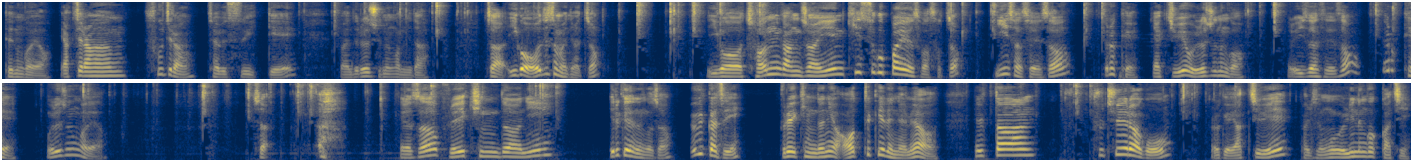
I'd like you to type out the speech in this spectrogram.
되는 거예요. 약지랑 소지랑 잡을 수 있게 만들어주는 겁니다. 자, 이거 어디서 많이 봤죠? 이거 전 강좌인 kiss goodbye에서 봤었죠? 이 자세에서 이렇게 약지 위에 올려주는 거. 이 자세에서 이렇게 올려주는 거예요. 자, 아, 그래서 브레이킹 던이 이렇게 되는 거죠. 여기까지 브레이킹 던이 어떻게 되냐면 일단 풀추일하고 이렇게 약지 위에 발성을 올리는 것까지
